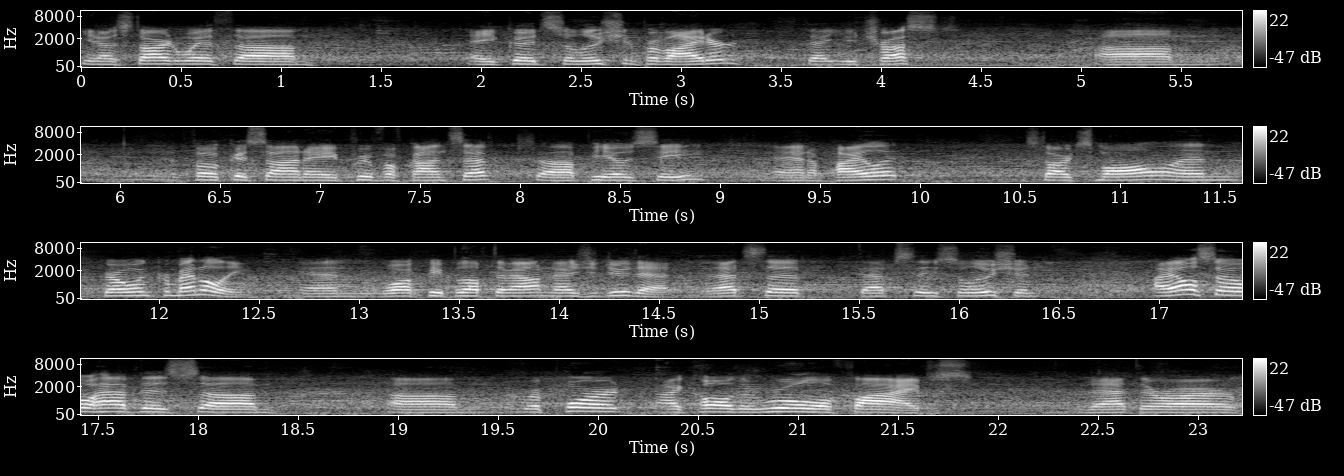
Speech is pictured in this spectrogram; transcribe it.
You know, start with um, a good solution provider that you trust. Um, focus on a proof of concept, uh, POC, and a pilot. Start small and grow incrementally, and walk people up the mountain as you do that. That's the that's the solution. I also have this um, um, report I call the rule of fives, that there are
